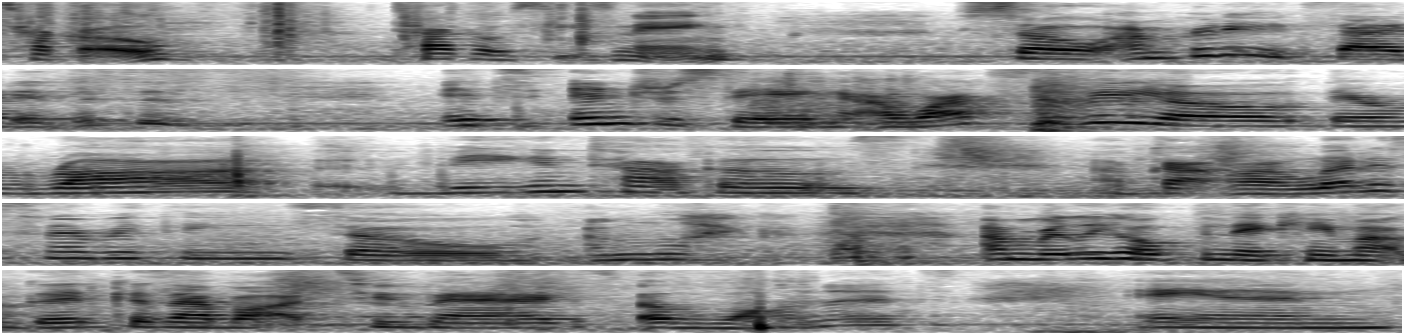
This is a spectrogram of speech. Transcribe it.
taco, taco seasoning. So I'm pretty excited. This is it's interesting. I watched the video. They're raw vegan tacos. I've got my lettuce and everything. So I'm like, I'm really hoping they came out good because I bought two bags of walnuts. And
